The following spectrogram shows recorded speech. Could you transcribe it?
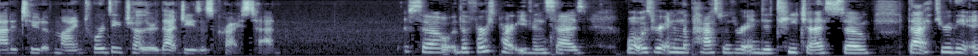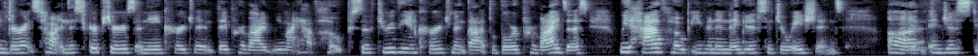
attitude of mind towards each other that Jesus Christ had. So the first part even says, What was written in the past was written to teach us, so that through the endurance taught in the scriptures and the encouragement they provide, we might have hope. So through the encouragement that the Lord provides us, we have hope even in negative situations. Um, yes. And just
